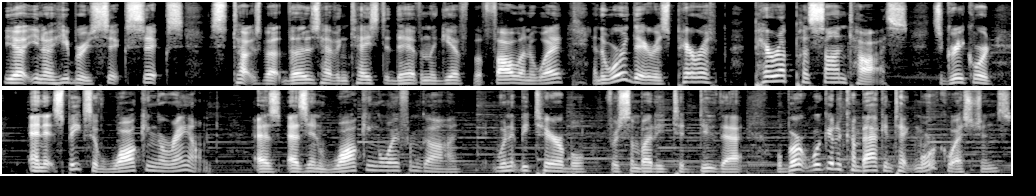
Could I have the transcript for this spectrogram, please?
Yeah, you know, Hebrews 6 6 talks about those having tasted the heavenly gift but fallen away. And the word there is para, parapasantos. It's a Greek word, and it speaks of walking around, as, as in walking away from God. Wouldn't it be terrible for somebody to do that? Well, Bert, we're going to come back and take more questions,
